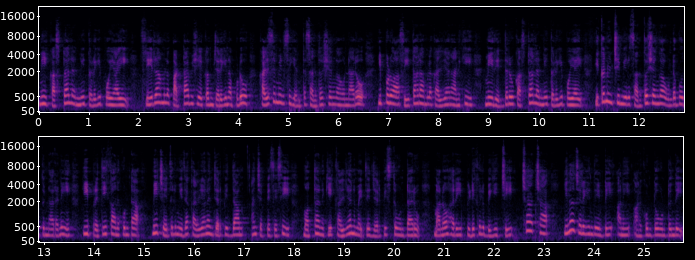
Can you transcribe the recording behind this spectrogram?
నీ కష్టాలన్నీ తొలగిపోయాయి. శ్రీరాముల పట్టాభిషేకం జరిగినప్పుడు కలిసిమెలిసి ఎంత సంతోషంగా ఉన్నారో ఇప్పుడు ఆ సీతారాముల కళ్యాణానికి మీరిద్దరూ కష్టాలన్నీ తొలగిపోయాయి. ఇక నుంచి మీరు సంతోషంగా ఉండబోతున్నారని ఈ ప్రతీక అనుకుంటా మీ చేతుల మీద కళ్యాణం జరిపిద్దాం అని చెప్పేసేసి మొత్తానికి కళ్యాణం అయితే జరిపిస్తూ ఉంటారు. మనోహరి పిడికలు బిగించి చా చా ఇలా జరిగిందేంటి? అని అనుకుంటూ ఉంటుంది.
